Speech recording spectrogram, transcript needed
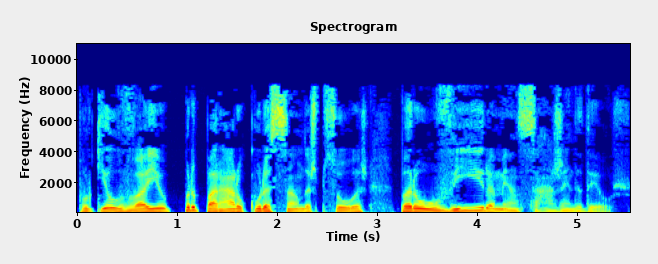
porque ele veio preparar o coração das pessoas para ouvir a mensagem de Deus.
